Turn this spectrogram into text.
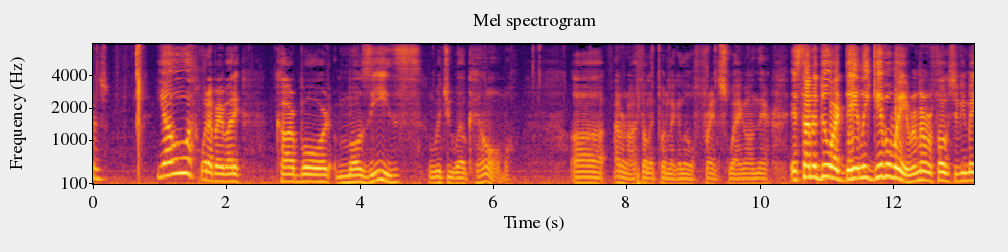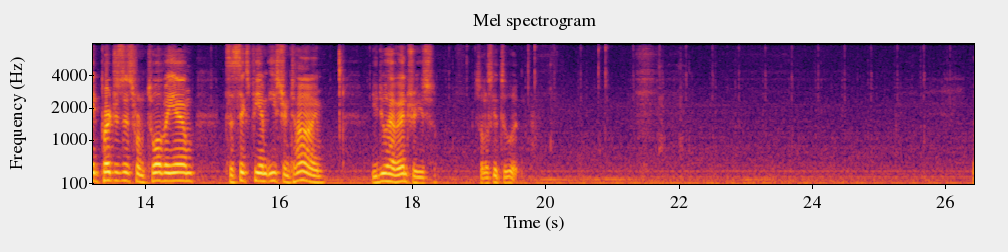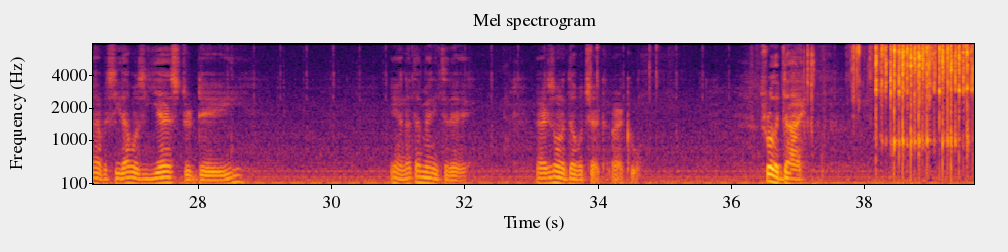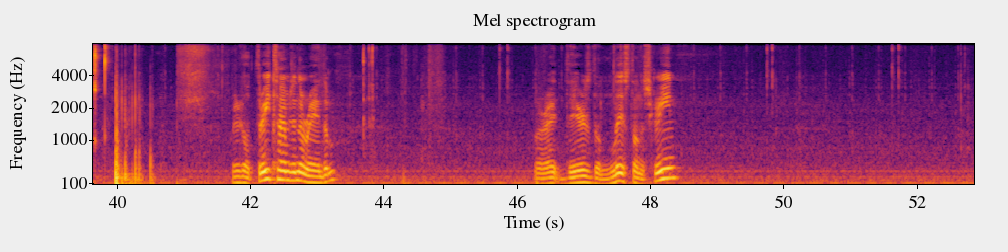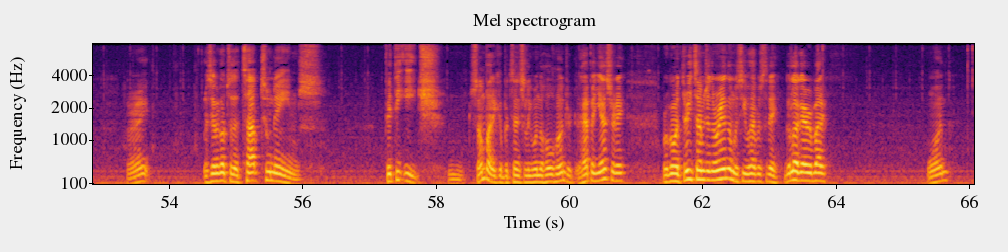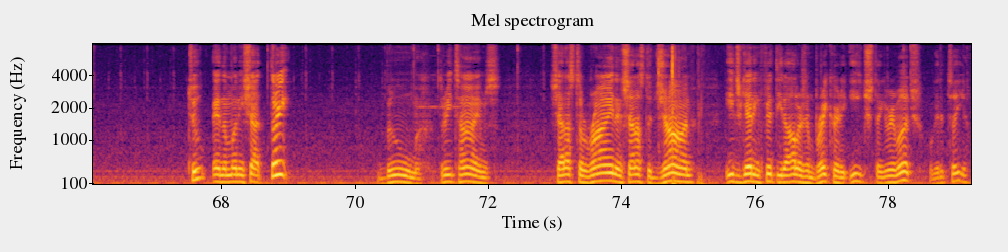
happens. Yo, what up, everybody? Cardboard Moses, which you welcome. Uh, I don't know. I felt like putting like a little French swag on there. It's time to do our daily giveaway. Remember, folks, if you made purchases from 12 a.m. to 6 p.m. Eastern Time, you do have entries. So let's get to it. Yeah, but see, that was yesterday. Yeah, not that many today. I just want to double check. Alright, cool. Let's roll the die. We're going to go three times in the random. Alright, there's the list on the screen. Alright. It's going to go to the top two names. 50 each. Somebody could potentially win the whole 100. It happened yesterday. We're going three times in the random. Let's see what happens today. Good luck, everybody. One, two, and the money shot three. Boom. Three times. Shout outs to Ryan and shout outs to John. Each getting $50 in break credit each. Thank you very much. We'll get it to you.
